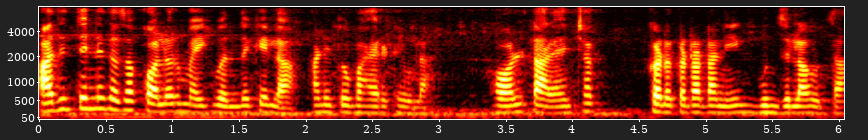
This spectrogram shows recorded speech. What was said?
आदित्यने त्याचा कॉलर माईक बंद केला आणि तो बाहेर ठेवला. हॉल टाळ्यांच्या कडकडाटाने गुंजला होता.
